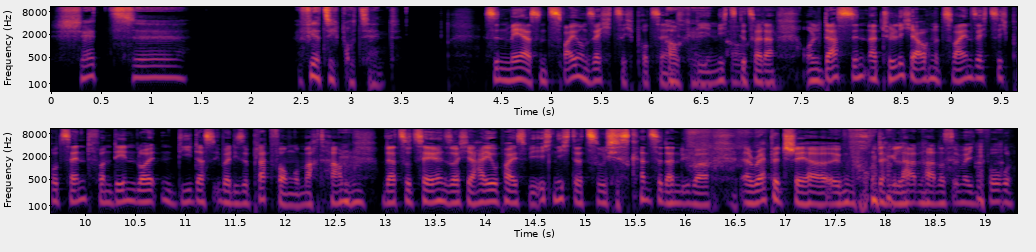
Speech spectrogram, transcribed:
schätze 40 Prozent. Es sind mehr, es sind 62 Prozent, okay, die nichts okay. gezahlt haben. Und das sind natürlich ja auch eine 62 Prozent von den Leuten, die das über diese Plattform gemacht haben. Mhm. Und dazu zählen solche Hyopies wie ich nicht dazu, die das Ganze dann über äh, Rapid Share irgendwo runtergeladen haben aus irgendwelchen Foren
